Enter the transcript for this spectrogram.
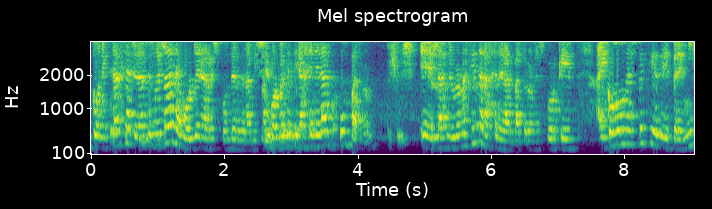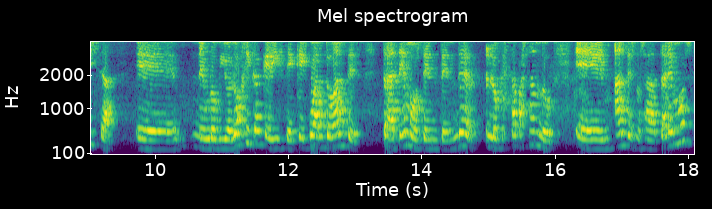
conectarse, a quedarse conectadas y a volver a responder de la misma forma, es decir, a generar un patrón. Eh, las neuronas tienden a generar patrones porque hay como una especie de premisa eh, neurobiológica que dice que cuanto antes tratemos de entender lo que está pasando, antes nos adaptaremos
